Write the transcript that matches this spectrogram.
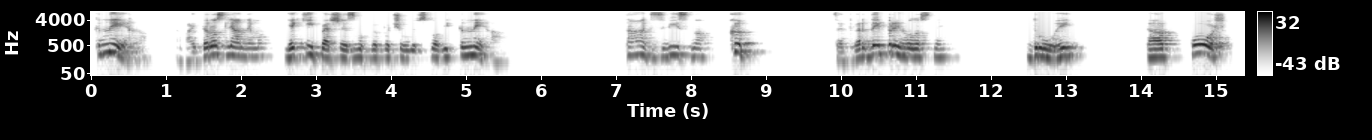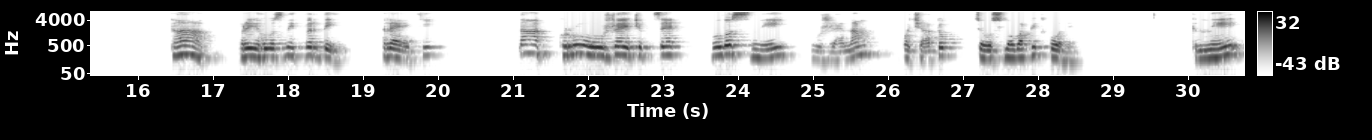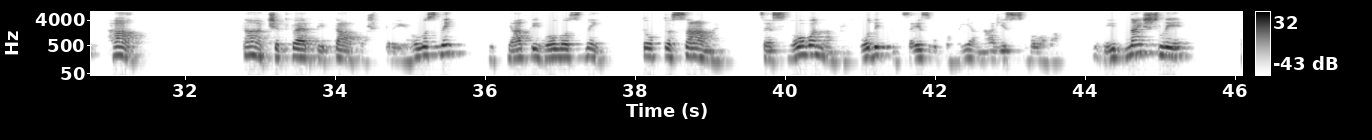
Книга. Давайте розглянемо, який перший звук ви почули в слові книга. Так, звісно, К. Це твердий приголосний. Другий також. Так, приголосний твердий. Третій. Так, кружечок це голосний. Уже нам початок цього слова підходить. Книга. Так, четвертий також приголосний і п'ятий голосний. Тобто саме це слово нам підходить під цей звуковий аналіз слова. Віднайшли.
